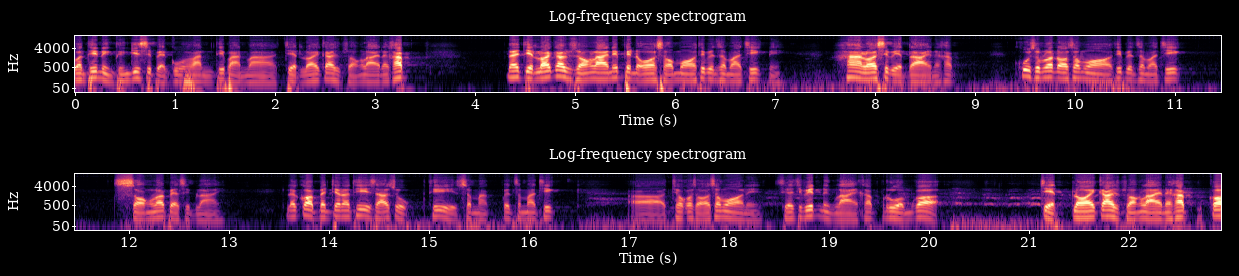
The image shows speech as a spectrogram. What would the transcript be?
วันที่ 1 ถึง21กุมภาพันธ์ที่ผ่านมา 792 รายนะครับ ใน 792 รายนี้เป็นอสม ที่เป็นสมาชิกนี่ 511 รายนะครับ คู่สมรสอสม ที่เป็นสมาชิก 280 ราย แล้วก็เป็นเจ้าหน้าที่สาธารณสุขที่สมัครเป็นสมาชิกอ่าชกสสมนี่เสียชีวิต 1 รายครับ รวมก็ 792 รายนะครับ ก็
